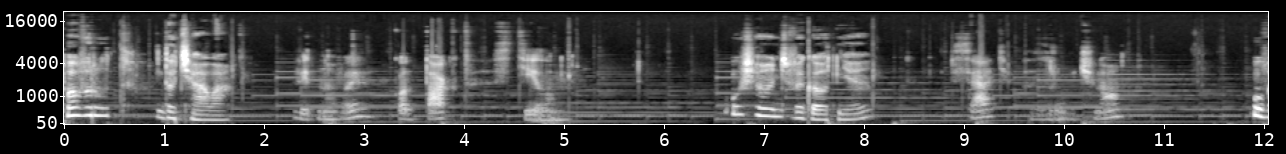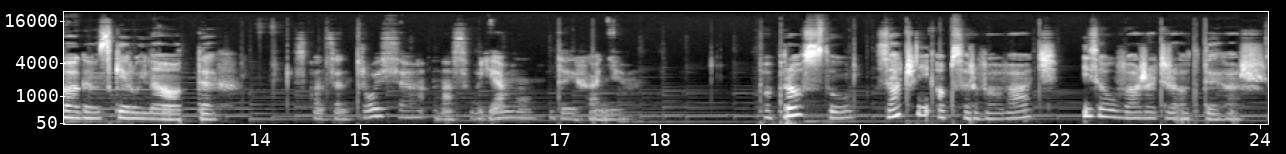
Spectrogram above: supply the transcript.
Powrót do ciała. Віднови контакт з тілом. Usiądź wygodnie. Сядь зручно, Uwagę skieruj na oddech. сконцентруйся на своєму диханні. Po prostu zacznij obserwować i zauważać, że oddychasz.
